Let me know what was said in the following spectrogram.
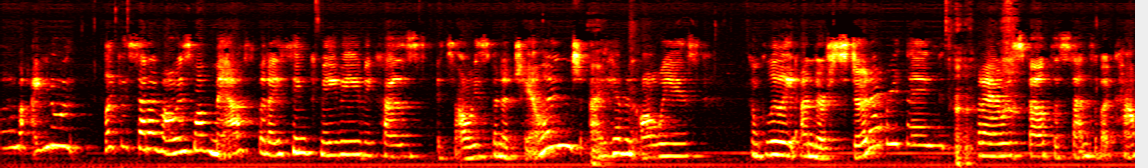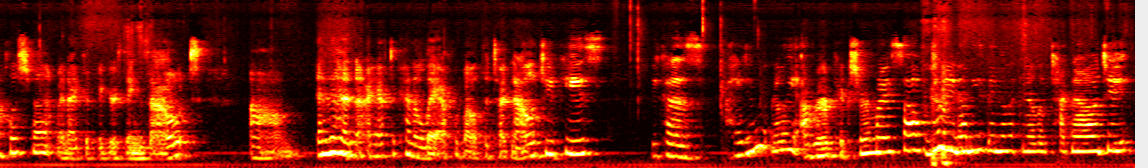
Um, I, you know, like I said, I've always loved math, but I think maybe because it's always been a challenge, I mm. haven't always completely understood everything, but I always felt a sense of accomplishment when I could figure things out. Um, and then I have to kind of laugh about the technology piece because I didn't really ever picture myself doing anything in the field of technology,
